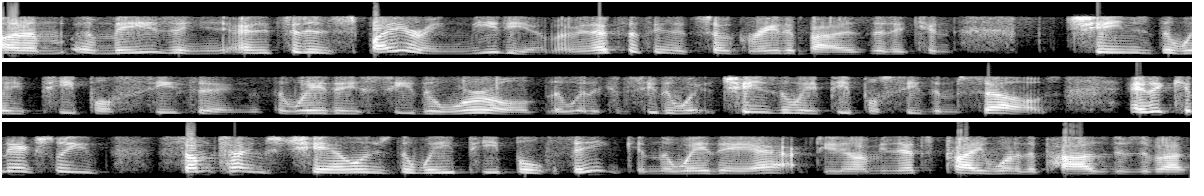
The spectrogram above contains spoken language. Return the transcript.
an amazing and it's an inspiring medium. I mean, that's the thing that's so great about it is that it can change the way people see things, the way they see the world, the way they can see the way change the way people see themselves, and it can actually sometimes challenge the way people think and the way they act. You know, I mean that's probably one of the positives about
